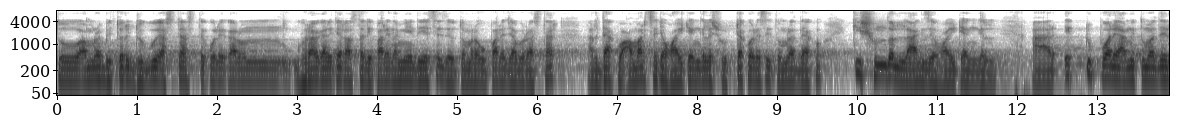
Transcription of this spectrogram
তো আমরা ভিতরে ঢুকবো আস্তে আস্তে করে, কারণ ঘোড়ার গাড়িটা রাস্তার এপারে নামিয়ে দিয়েছে, যেহেতু আমরা ওপারে যাব রাস্তার। আর দেখো, আমার সাইডে হোয়াইট অ্যাঙ্গেলে শ্যুটটা করেছি, তোমরা দেখো কি সুন্দর লাগছে হোয়াইট অ্যাঙ্গেল আর একটু পরে আমি তোমাদের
